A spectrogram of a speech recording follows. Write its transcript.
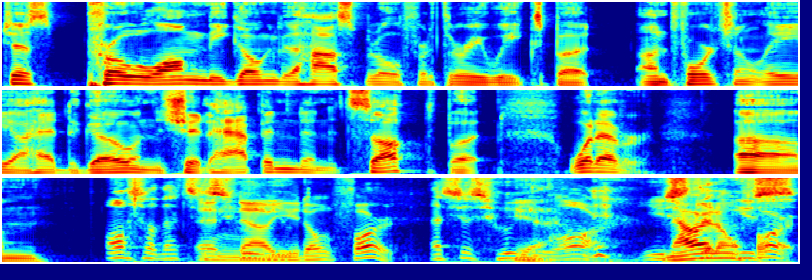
just prolonged me going to the hospital for three weeks. But unfortunately, I had to go, and the shit happened, and it sucked. But whatever. Um, Also, that's just And who now you, you don't fart. That's just who Yeah. you are. You Now I still- don't you, fart. s-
